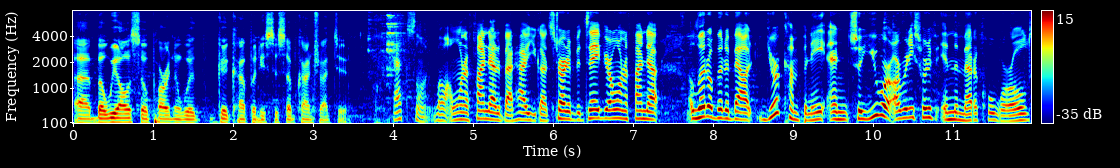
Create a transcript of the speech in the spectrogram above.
Uh, but we also partner with good companies to subcontract to. Excellent. Well, I want to find out about how you got started, but Xavier, I want to find out a little bit about your company. And so you were already sort of in the medical world,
